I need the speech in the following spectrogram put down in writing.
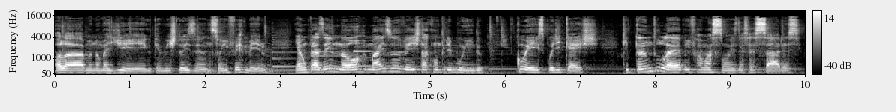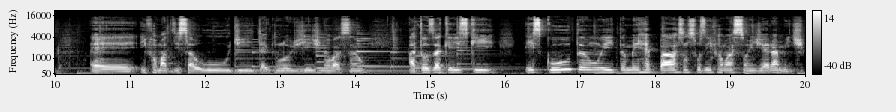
Olá, meu nome é Diego, tenho 22 anos, sou enfermeiro e é um prazer enorme mais uma vez estar contribuindo com esse podcast que tanto leva informações necessárias é, em formato de saúde, tecnologia de inovação a todos aqueles que escutam e também repassam suas informações diariamente.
